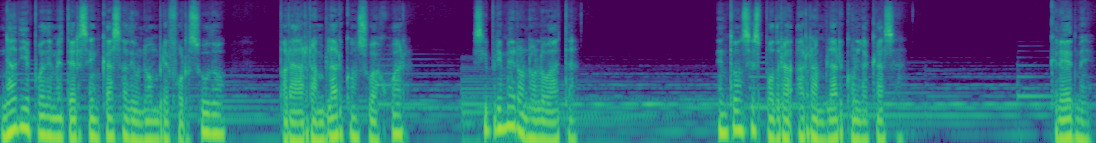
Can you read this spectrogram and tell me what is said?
Nadie puede meterse en casa de un hombre forzudo para arramblar con su ajuar si primero no lo ata. Entonces podrá arramblar con la casa. Creedme,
